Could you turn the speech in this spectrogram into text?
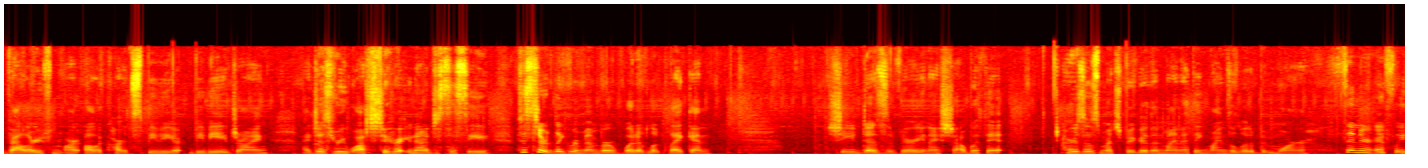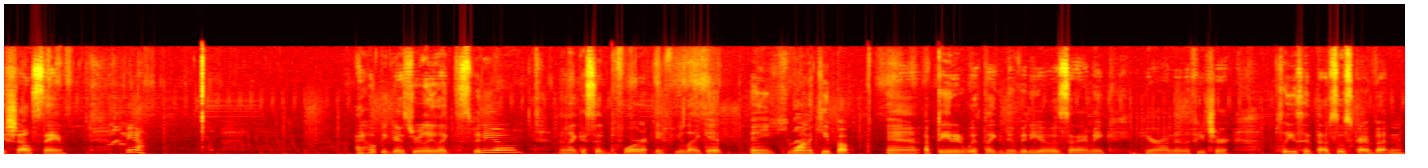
Valerie from Art a la Carte's BB, BB-8 drawing. I just rewatched it right now just to see, just to like remember what it looked like. And she does a very nice job with it. Hers is much bigger than mine. I think mine's a little bit more thinner, if we shall say yeah. I hope you guys really like this video. And like I said before, if you like it and you want to keep up and updated with like new videos that I make here on in the future, please hit that subscribe button.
